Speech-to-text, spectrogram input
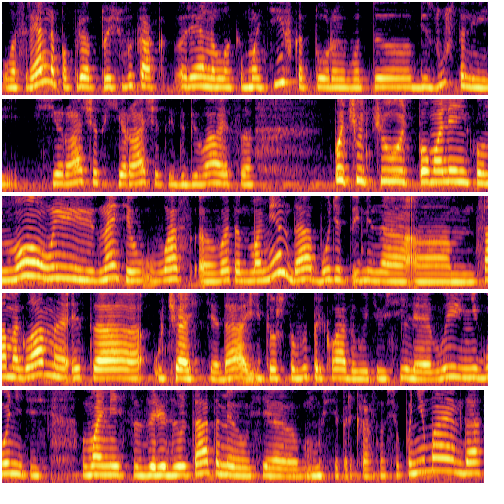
у вас реально попрет. То есть вы как реально локомотив, который вот э, без устали херачит, херачит и добивается по чуть-чуть, помаленьку, но вы, знаете, у вас э, в этот момент, да, будет именно э, самое главное, это участие, да, и то, что вы прикладываете усилия, вы не гонитесь в мае месяце за результатами, вы все, мы все прекрасно все понимаем, да,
